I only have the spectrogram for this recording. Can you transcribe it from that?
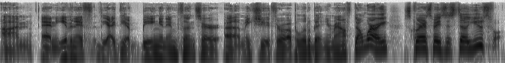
um, and even if the idea of being an influencer uh, makes you throw up a little bit in your mouth. Don't worry, Squarespace is still useful.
